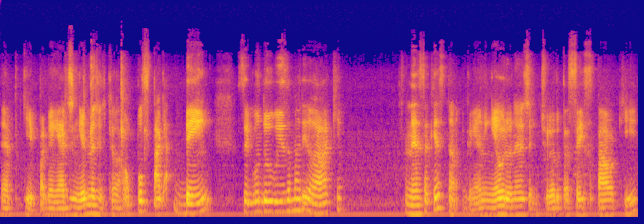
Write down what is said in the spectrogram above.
né? Porque para ganhar dinheiro, né, gente? O povo paga bem, segundo Luísa Marilac, nessa questão. Ganhando em euro, né, gente? O euro tá seis pau aqui.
